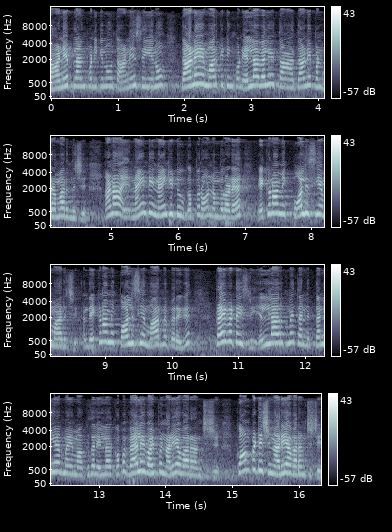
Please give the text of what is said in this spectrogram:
தானே பிளான் பண்ணிக்கணும் தானே செய்யணும் தானே மார்க்கெட்டிங் பண்ணணும் எல்லா வேலையும் தா தானே பண்ணுற மாதிரி இருந்துச்சு. ஆனால் நைன்டீன் நைன்டி டூக்கு அப்புறம் நம்மளோட எக்கனாமிக் பாலிசியே மாறுச்சு. அந்த எக்கனாமிக் பாலிசியை மாறின பிறகு ப்ரைவேட்டைஸ்டு எல்லாருக்குமே தன் தனியார் மயமாக்குதல் எல்லாருக்கும். அப்போ வேலை வாய்ப்பு நிறைய வர ஆரம்பிச்சிச்சு. காம்படிஷன் நிறைய வர ஆரம்பிச்சிச்சு.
